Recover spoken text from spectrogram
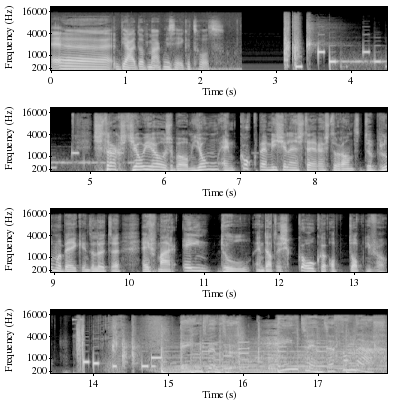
Uh, ja, dat maakt me zeker trots. Straks Joey Rozenboom, jong en kok bij Michelinster restaurant De Bloemenbeek in de Lutte, heeft maar één doel en dat is koken op topniveau. 120. 120 vandaag.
